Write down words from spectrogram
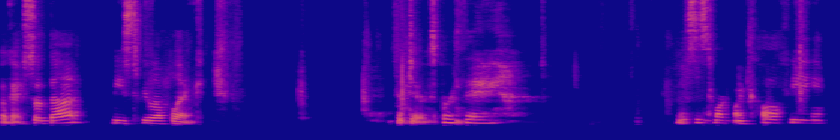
Okay, so that needs to be left blank for Derek's birthday. This is to mark my coffee.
